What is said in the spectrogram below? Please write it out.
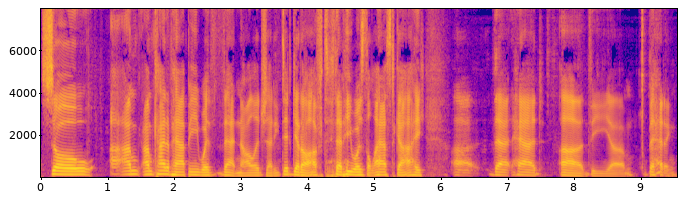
So I'm I'm kind of happy with that knowledge that he did get offed, that he was the last guy uh, that had uh, the um, beheading.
